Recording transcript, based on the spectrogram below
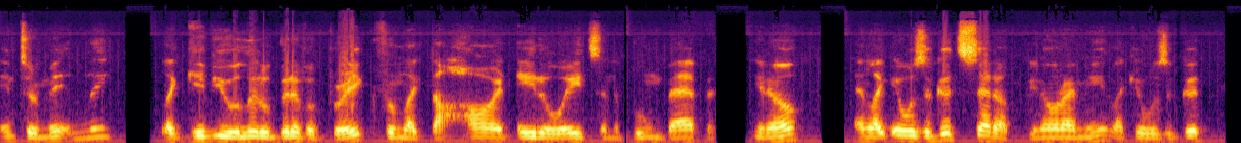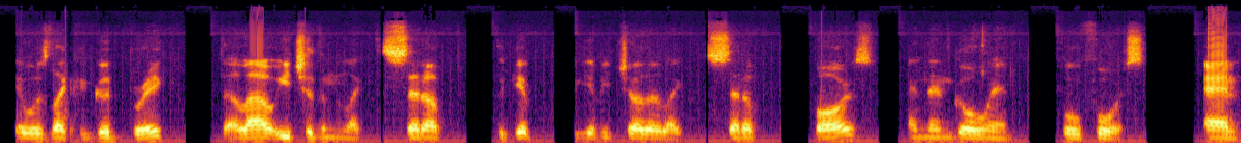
intermittently like give you a little bit of a break from like the hard 808s and the boom bap, you know? And like it was a good setup, you know what I mean? Like it was a good it was like a good break to allow each of them like to set up to give give each other like set up bars and then go in full force. And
